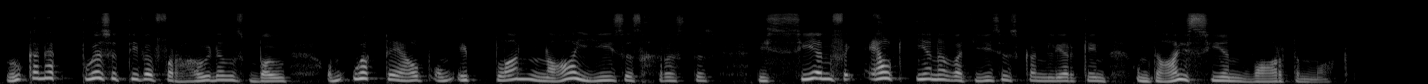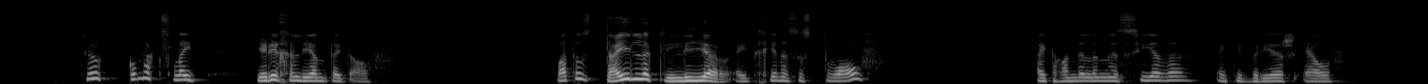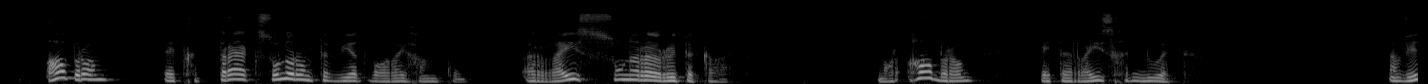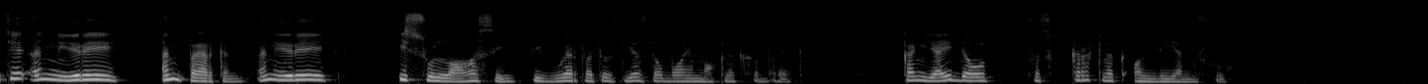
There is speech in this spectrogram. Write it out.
Hoe kan ek positiewe verhoudings bou om ook te help om U plan na Jesus Christus die seën vir elkeen wat Jesus kan leer ken om daai seën waar te maak. So kom ek sluit hierdie geleentheid af. Wat ons duidelik leer uit Genesis 12 uit Handelinge 7 uit Hebreërs 11 Abraham het getrek sonder om te weet waar hy gaan kom. 'n Reis sonder 'n roetekaart. Maar Abraham het 'n reisgenoot. En weet jy in hierdie inperking, in hierdie isolasie, die woord wat ons deesdae baie maklik gebruik, kan jy dalk verskriklik alleen voel.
